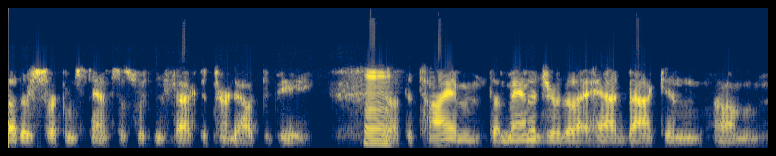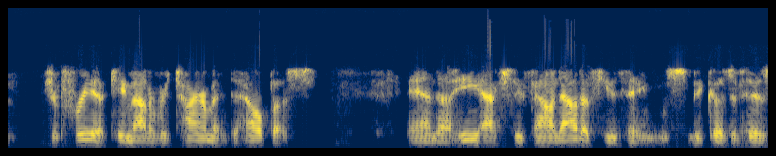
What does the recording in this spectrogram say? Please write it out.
other circumstances, which in fact it turned out to be. Hmm. You know, at the time, the manager that I had back in um, Giuffria came out of retirement to help us. And uh, he actually found out a few things because of his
